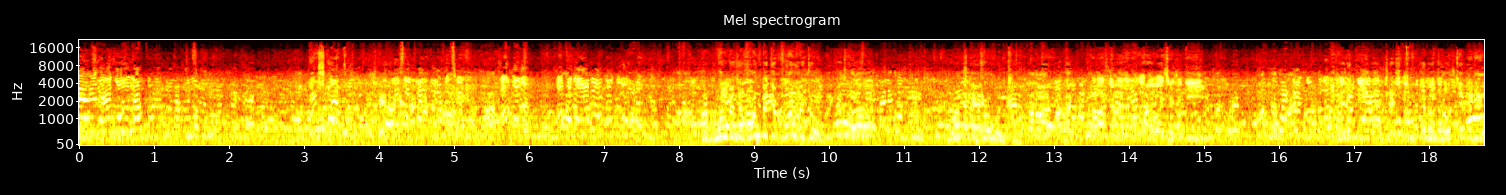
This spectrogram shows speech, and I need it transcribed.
এই, সেটা গোলা করে তোলা হয়েছে। পরিষ্কার ছবি। এই শিক্ষার মেরুদণ্ডে। আবারও, আবারও, আবারও। ফোন পেয়েছ ফোন পেয়েছ ফোন নাকি এখানে কি হচ্ছে ভিডিও।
